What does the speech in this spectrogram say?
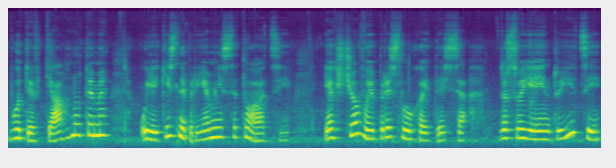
бути втягнутими у якісь неприємні ситуації. Якщо ви прислухаєтеся до своєї інтуїції,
